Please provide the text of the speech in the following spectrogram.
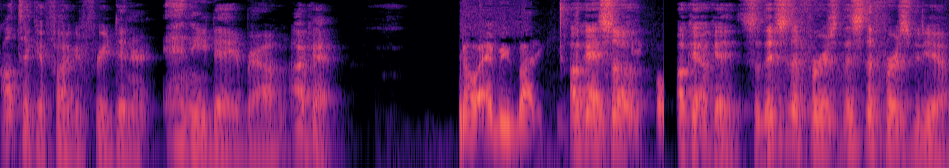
I'll take a fucking free dinner any day, bro. Okay. No, everybody. keeps Okay, so me for- okay, okay. So this is the first. This is the first video,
